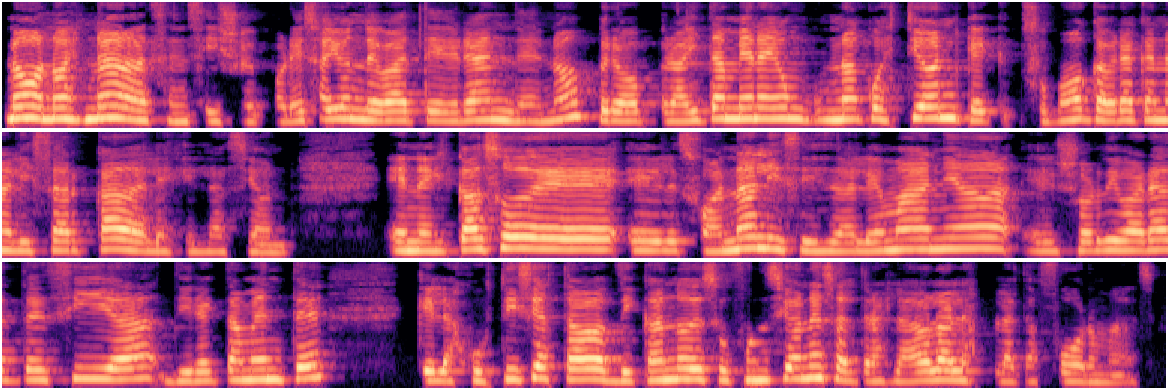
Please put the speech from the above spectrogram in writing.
No, no es nada sencillo y por eso hay un debate grande, ¿no? Pero, pero ahí también hay una cuestión que supongo que habrá que analizar cada legislación. En el caso de su análisis de Alemania, Jordi Barat decía directamente que la justicia estaba abdicando de sus funciones al trasladarlo a las plataformas.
